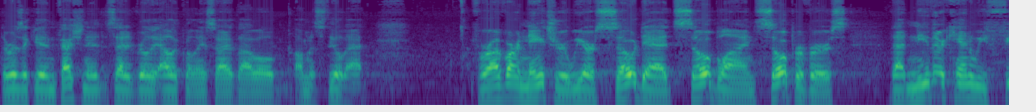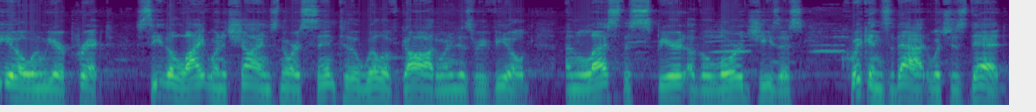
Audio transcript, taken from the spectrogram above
There was a confession that said it really eloquently, so I thought, well, I'm going to steal that. For of our nature we are so dead, so blind, so perverse, that neither can we feel when we are pricked, see the light when it shines, nor assent to the will of God when it is revealed, unless the Spirit of the Lord Jesus quickens that which is dead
